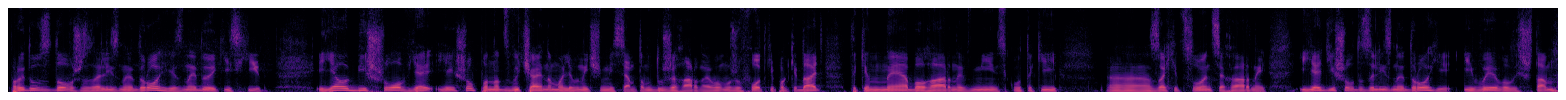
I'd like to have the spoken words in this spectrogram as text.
пройду вздовж залізної дороги і знайду якийсь хід. І я обійшов, я, я йшов по надзвичайно мальовничим місцям. Там дуже гарно. Я вам можу фотки покидати. Таке небо гарне в мінську, такий е, захід сонця гарний. І я дійшов до залізної дороги, і виявилось, що там.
